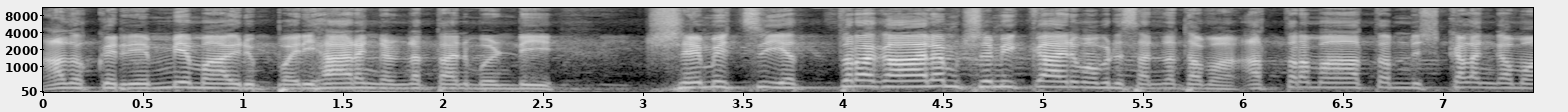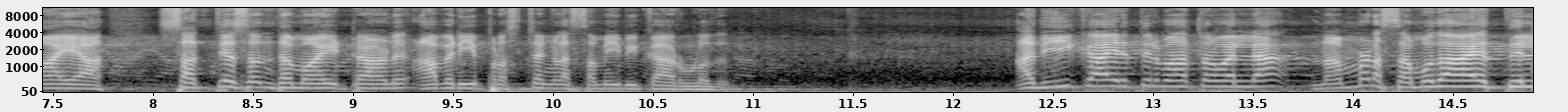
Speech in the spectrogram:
അതൊക്കെ രമ്യമായ ഒരു പരിഹാരം കണ്ടെത്താൻ വേണ്ടി ക്ഷമിച്ച് എത്ര കാലം ക്ഷമിക്കാനും അവർ സന്നദ്ധമാണ് അത്രമാത്രം നിഷ്കളങ്കമായ സത്യസന്ധമായിട്ടാണ് അവർ ഈ പ്രശ്നങ്ങളെ സമീപിക്കാറുള്ളത്. അത് ഈ കാര്യത്തിൽ മാത്രമല്ല നമ്മുടെ സമുദായത്തിൽ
